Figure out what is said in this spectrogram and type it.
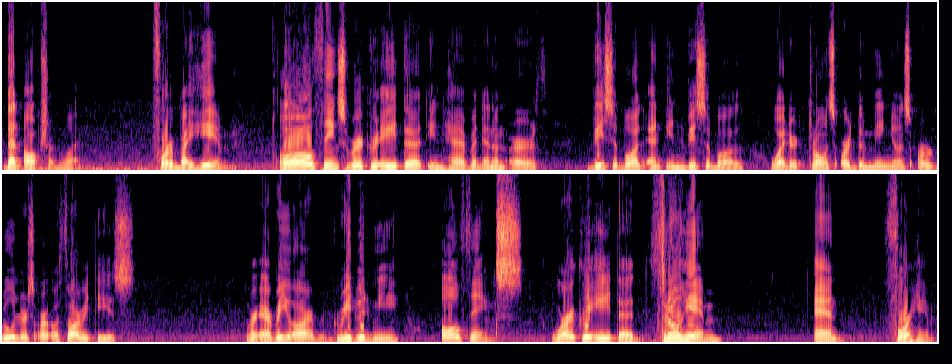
than option 1. For by Him, all things were created in heaven and on earth, visible and invisible, whether thrones or dominions or rulers or authorities. Wherever you are, read with me, all things were created through Him and for Him.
